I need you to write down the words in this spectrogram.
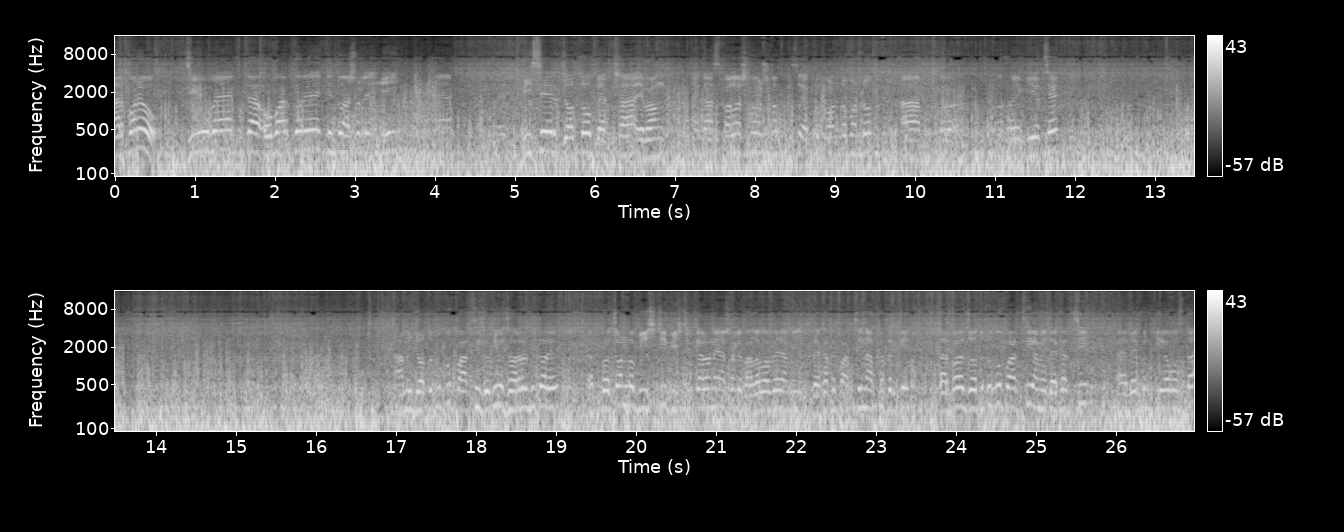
তারপরেও জিও ব্যাগ ওভার করে কিন্তু আসলে এই বিচের যত ব্যবসা এবং গাছপালা সহ সব কিছু একদম মন্ড মন্ড হয়ে গিয়েছে। আমি যতটুকু পারছি, যদিও ঝড়ের ভিতরে প্রচণ্ড বৃষ্টি, বৃষ্টির কারণে আসলে ভালোভাবে আমি দেখাতে পারছি না আপনাদেরকে। তারপরে যতটুকু পারছি আমি দেখাচ্ছি দেখুন কী অবস্থা।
